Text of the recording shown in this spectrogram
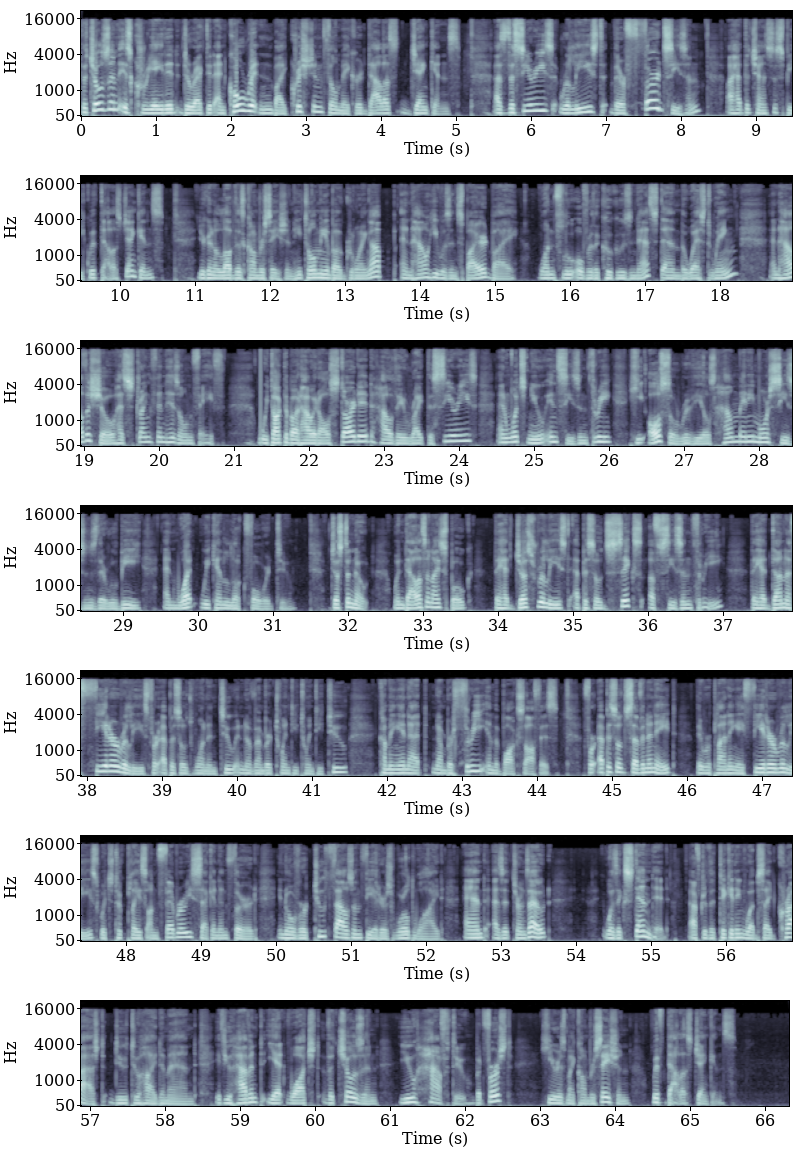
The Chosen is created, directed, and co written by Christian filmmaker Dallas Jenkins. As the series released their third season, I had the chance to speak with Dallas Jenkins. You're going to love this conversation. He told me about growing up and how he was inspired by One Flew Over the Cuckoo's Nest and The West Wing, and how the show has strengthened his own faith. We talked about how it all started, how they write the series, and what's new in season 3. He also reveals how many more seasons there will be and what we can look forward to. Just a note when Dallas and I spoke, they had just released episode 6 of season 3. They had done a theater release for episodes 1 and 2 in November 2022, coming in at number 3 in the box office. For episodes 7 and 8, they were planning a theater release which took place on February 2nd and 3rd in over 2,000 theaters worldwide, and as it turns out, was extended after the ticketing website crashed due to high demand. If you haven't yet watched The Chosen, you have to. But first, here is my conversation with Dallas Jenkins.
